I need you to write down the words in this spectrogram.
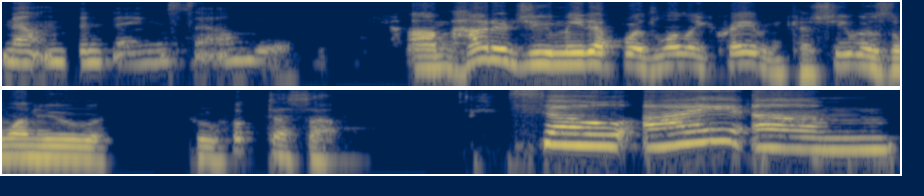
mountains and things. So Um, how did you meet up with Lily Craven? Because she was the one who who hooked us up. so I um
